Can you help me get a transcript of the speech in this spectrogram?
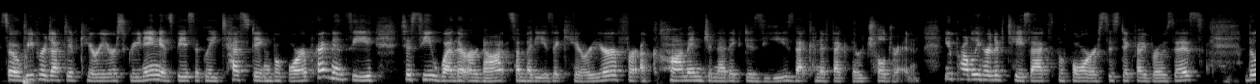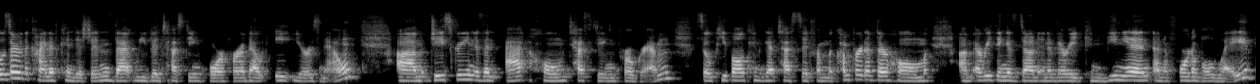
So reproductive carrier screening is basically testing before a pregnancy to see whether or not somebody is a carrier for a common genetic disease that can affect their children. You've probably heard of Tay-Sachs before, cystic fibrosis. Those are the kind of conditions that we've been testing for for about eight years now. Um, JScreen is an at-home testing program. So people can get tested from the comfort of their home. Um, everything is done in a very convenient and affordable way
